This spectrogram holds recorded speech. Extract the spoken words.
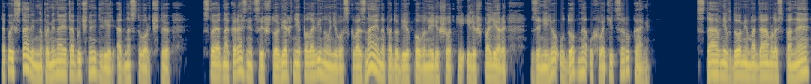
Такой ставень напоминает обычную дверь, одностворчатую, с той, однако, разницей, что верхняя половина у него сквозная, наподобие кованой решетки или шпалеры, за нее удобно ухватиться руками. Ставни в доме мадам Леспане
